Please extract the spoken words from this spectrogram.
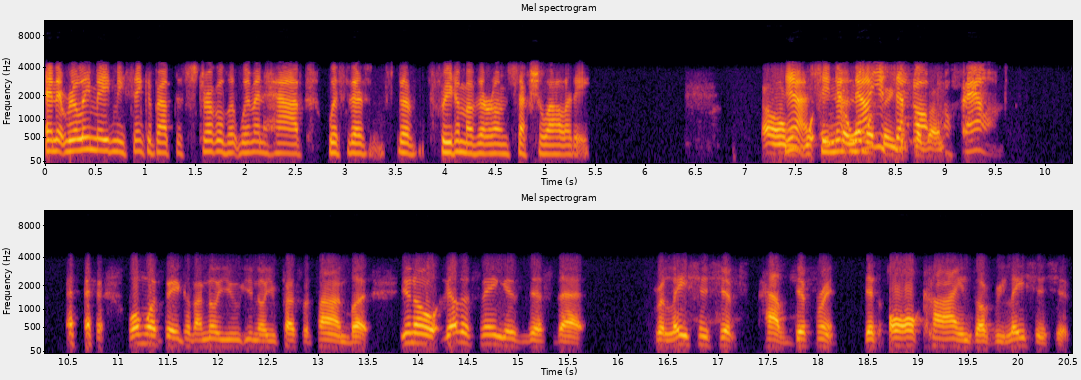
and it really made me think about the struggle that women have with the the freedom of their own sexuality. Um, yeah, wh- see now, know, now you sound all I'm- profound. one more thing, because I know you you know you press for time, but you know the other thing is this that relationships have different. There's all kinds of relationships.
